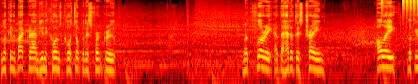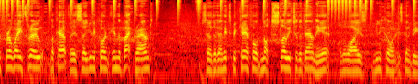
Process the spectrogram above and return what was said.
Look in the background, Unicorn's caught up with this front group. McFlurry at the head of this train. Ollie looking for a way through. Look out, there's a Unicorn in the background. So they're going to need to be careful not to slow each other down here. Otherwise, Unicorn is going to be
